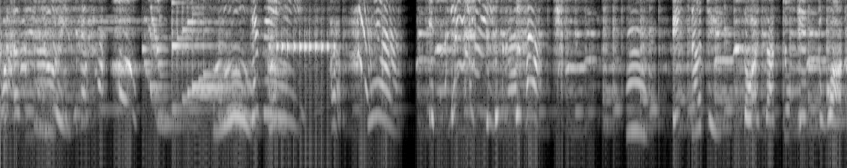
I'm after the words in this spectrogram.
What are they doing? Hmm, it's dirty, so I just took it to wash.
